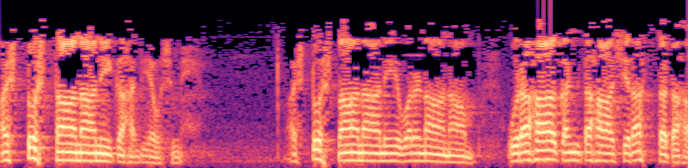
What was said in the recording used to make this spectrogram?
अष्टोस्थानी कहा दिया उसमें। अष्टोस्थानी वर्णानाम उरहा कंठ शिरस्तः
